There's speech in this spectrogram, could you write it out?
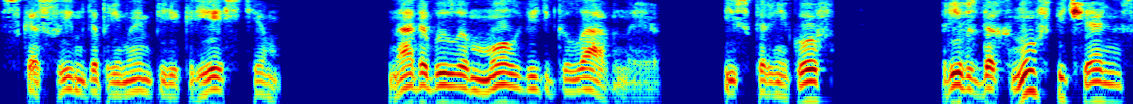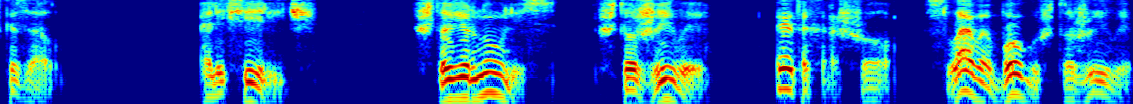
с косым да прямым перекрестием. Надо было молвить главное, и Скорняков, привздохнув, печально сказал. «Алексей Ильич, что вернулись, что живы, это хорошо, слава Богу, что живы.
